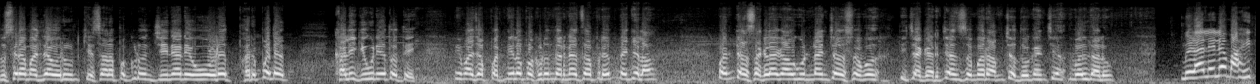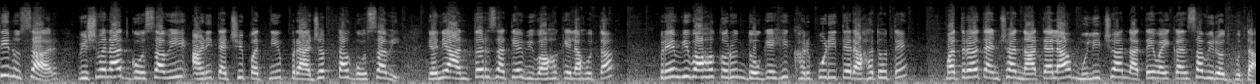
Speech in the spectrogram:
दुसऱ्या मजल्यावरून केसाला पकडून जिन्याने ओढत फरफटत खाली घेऊन येत होते. मी माझ्या पत्नीला पकडून धरण्याचा प्रयत्न केला. पण त्या सगळ्या गावगुंडांच्या समोर तिच्या घरच्यांसमोर आमच्या दोघांची हतबल झालो. मिळालेल्या माहितीनुसार विश्वनाथ गोसावी आणि त्याची पत्नी प्राजक्ता गोसावी यांनी आंतरजातीय विवाह केला होता. प्रेमविवाह करून दोघेही खरपूड ते राहत होते. मात्र त्यांच्या नात्याला मुलीच्या नातेवाईकांचा विरोध होता.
